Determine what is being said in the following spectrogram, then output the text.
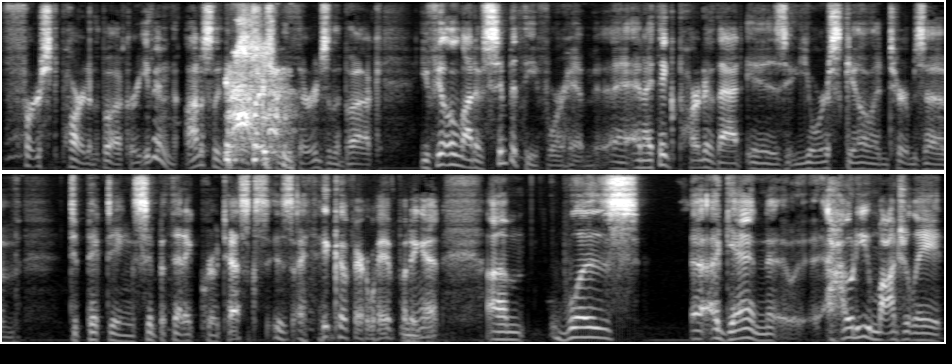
first part of the book, or even honestly the first two thirds of the book, you feel a lot of sympathy for him, and I think part of that is your skill in terms of depicting sympathetic grotesques is, I think, a fair way of putting mm-hmm. it. Um, was uh, again, how do you modulate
